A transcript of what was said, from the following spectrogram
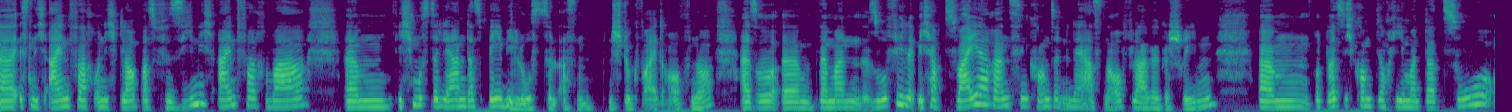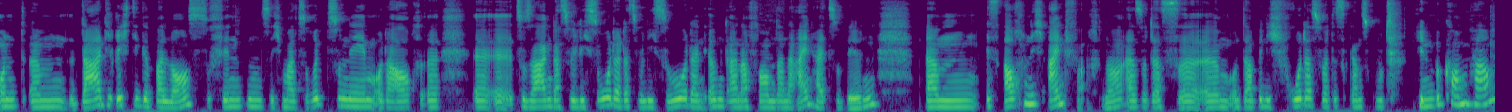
äh, ist nicht einfach. Und ich glaube, was für sie nicht einfach war, ähm, ich musste lernen, das Baby loszulassen, 'n Stück weit auch, ne? Also, ähm, wenn man so viele ich habe 2 Jahre an Think Content in der 1. Auflage geschrieben, ähm, und plötzlich kommt noch jemand dazu und, ähm, da die richtige Balance zu finden, sich mal zurückzunehmen oder auch, äh, äh, äh, zu sagen: „Das will ich so oder das will ich so“, oder in irgendeiner Form da 'ne Einheit zu bilden, ähm, ist auch nicht einfach, ne? Also, das, äh, ähm und da bin ich froh, dass wir das ganz gut hinbekommen haben,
